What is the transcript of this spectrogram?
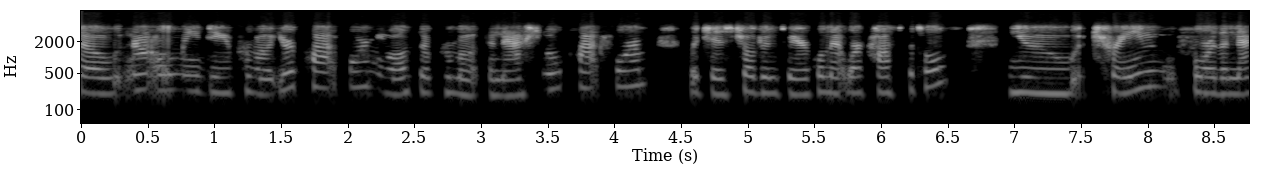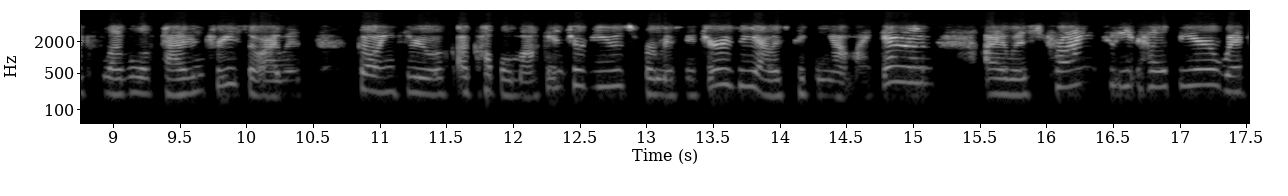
So not only do you promote your platform, you also promote the national platform, which is Children's Miracle Network Hospitals. You train for the next level of pageantry. So I was going through a, couple mock interviews for Miss New Jersey. I was picking out my gown. I was trying to eat healthier, which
